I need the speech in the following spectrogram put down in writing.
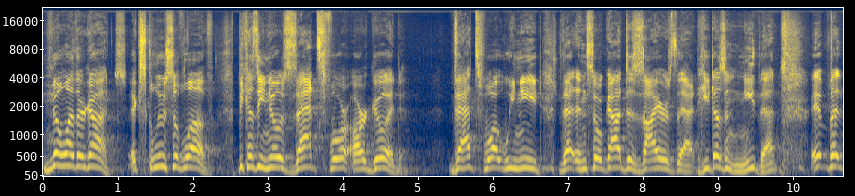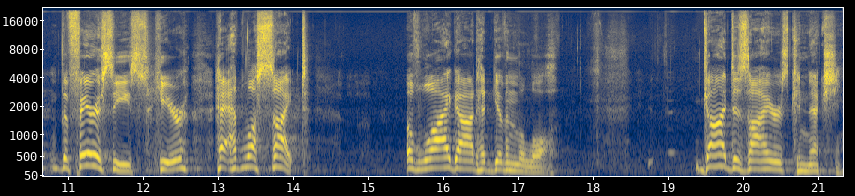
No other gods, exclusive love, because He knows that's for our good. That's what we need. That, and so God desires that. He doesn't need that. It, but the Pharisees here had lost sight of why God had given the law. God desires connection.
